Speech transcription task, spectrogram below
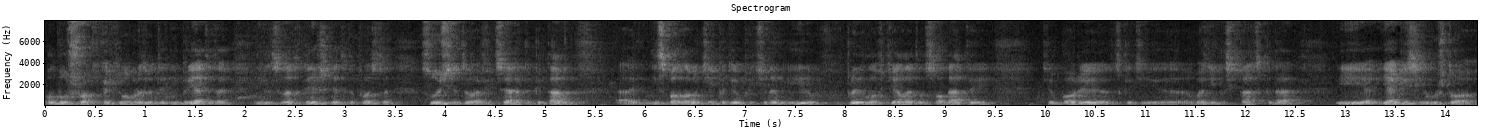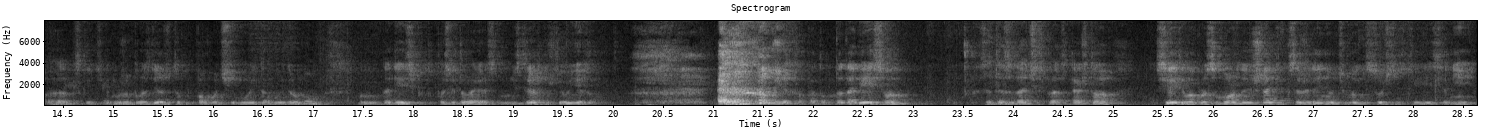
Он был в шоке. Каким образом это не приятно, это не государство, конечно, нет, это просто сущность этого офицера, капитана э, не смогла уйти по тем причинам и прыгнула в тело этого солдата, и тем более, так сказать, э, возникла ситуация, когда и я объяснил ему, что э, так сказать, нужно было сделать, чтобы помочь ему и тому, и другому. Ну, надеюсь, после этого я не стрелялся, потому что я уехал. Уехал потом. Но надеюсь, он с этой задачей справится. Так что все эти вопросы можно решать, и, к сожалению, очень многие сущности, если они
